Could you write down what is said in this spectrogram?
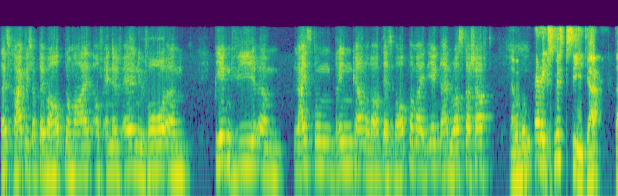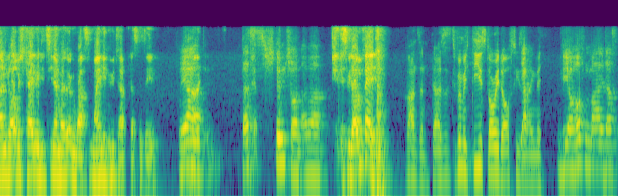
Da ist fraglich, ob der überhaupt nochmal auf NFL-Niveau ähm, irgendwie ähm, Leistungen bringen kann oder ob der es überhaupt nochmal in irgendeinem Roster schafft. Aber wo man Alex Smith sieht, ja, dann glaube ich kein Mediziner mehr irgendwas. Meine Güte, habt ihr das gesehen? Ja, das stimmt schon, aber. Ist wieder auf dem Feld. Wahnsinn. Das ist für mich die Story der Offseason ja. eigentlich. Wir hoffen mal, dass,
